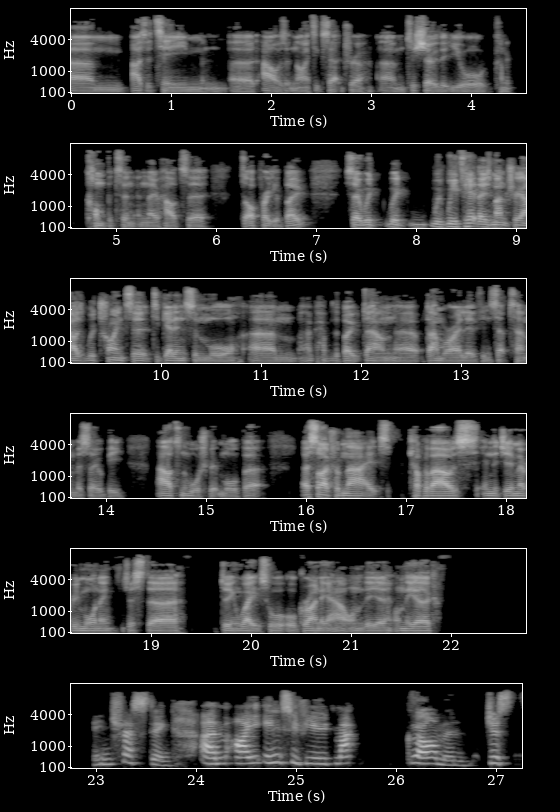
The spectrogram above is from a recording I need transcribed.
um, as a team and uh, hours at night, etc., um, to show that you're kind of competent and know how to to operate your boat. So we we we've hit those mandatory hours. We're trying to to get in some more. Um, I have the boat down uh, down where I live in September, so we'll be out on the water a bit more. But aside from that, it's a couple of hours in the gym every morning, just uh, doing weights or, or grinding it out on the uh, on the erg. Interesting. Um, I interviewed Matt Garman just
